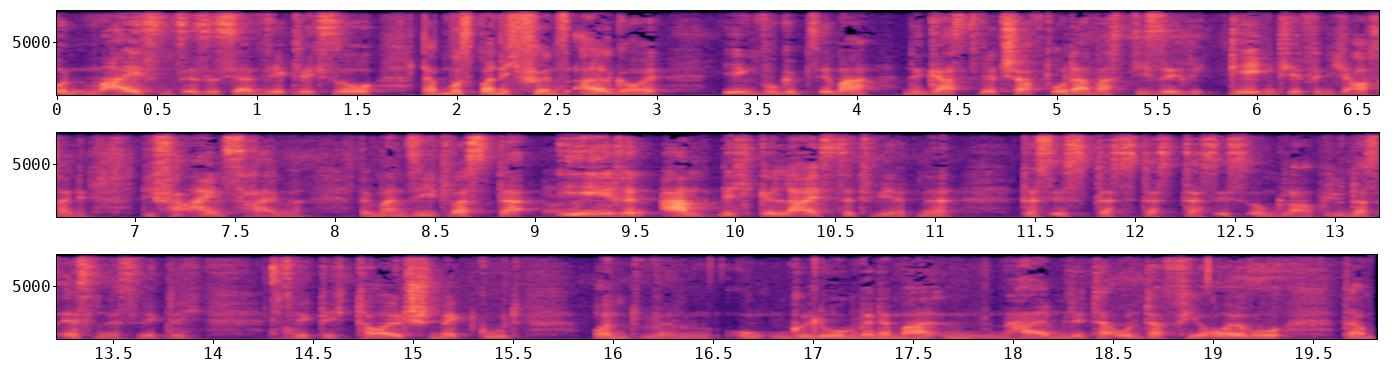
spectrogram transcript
Und meistens ist es ja wirklich so, da muss man nicht für ins Allgäu. Irgendwo gibt es immer eine Gastwirtschaft oder was diese Gegend hier, finde ich auch sagen, die Vereinsheime. Wenn man sieht, was da ehrenamtlich geleistet wird, ne, das ist, das, das, das ist unglaublich. Und das Essen ist wirklich, ist wirklich toll, schmeckt gut. Und ähm, ungelogen, wenn du mal einen halben Liter unter 4 Euro, da,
